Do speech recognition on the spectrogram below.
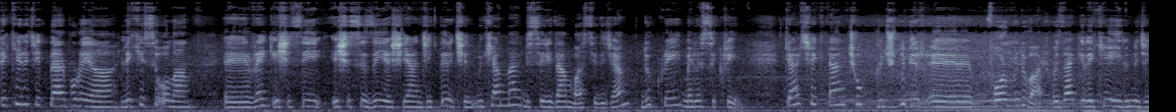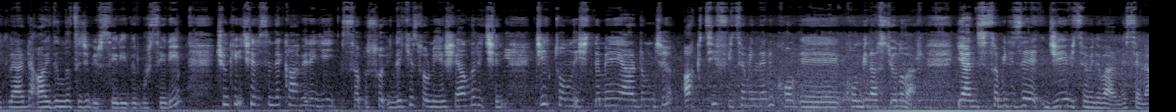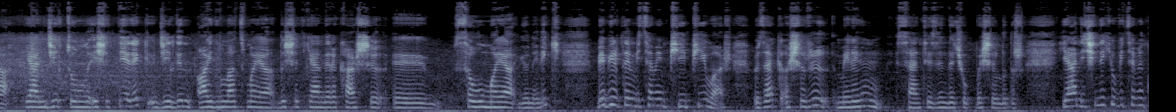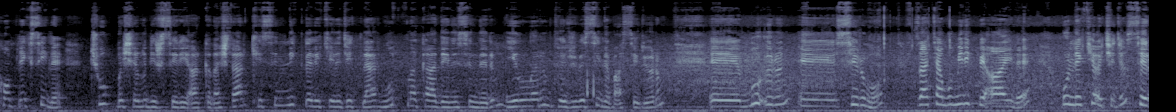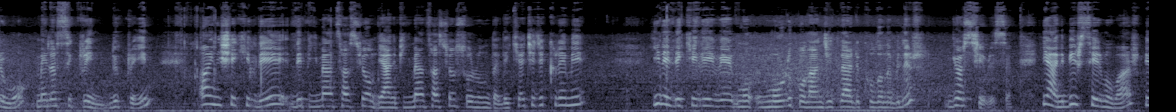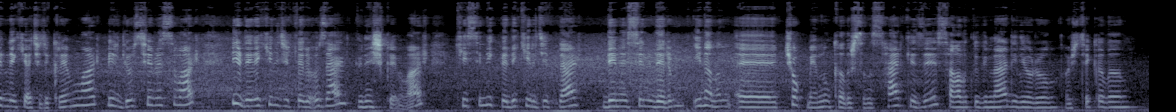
Lekeli ciltler buraya, lekesi olan, e, renk eşitliği, eşitsizliği yaşayan ciltler için mükemmel bir seriden bahsedeceğim. Ducray Melasi Cream. Gerçekten çok güçlü bir e, formülü var. Özellikle leke eğilimli ciltlerde aydınlatıcı bir seridir bu seri. Çünkü içerisinde kahverengi leke sorunu yaşayanlar için cilt tonunu eşitlemeye yardımcı aktif vitaminlerin kom- e, kombinasyonu var. Yani stabilize C vitamini var mesela. Yani cilt tonunu eşitleyerek cildin aydınlatmaya, dış etkenlere karşı e, savunmaya yönelik. Ve bir de vitamin PP var. Özellikle aşırı melanin sentezinde çok başarılıdır. Yani içindeki vitamin kompleksiyle çok başarılı bir seri arkadaşlar. Kesinlikle lekeli ciltler mutlaka denesin derim. Yılların tecrübesiyle bahsediyorum. E, bu ürün e, serumu. Zaten bu minik bir aile. Bu leke açıcı serumu Melasikrin Ducray'in aynı şekilde depigmentasyon yani pigmentasyon sorununda leke açıcı kremi yine lekeli ve mo- morluk olan ciltlerde kullanabilir göz çevresi. Yani bir serumu var, bir leke açıcı kremi var, bir göz çevresi var, bir de lekeli ciltlere özel güneş kremi var. Kesinlikle lekeli ciltler denesin derim. İnanın çok memnun kalırsınız. Herkese sağlıklı günler diliyorum. Hoşçakalın.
